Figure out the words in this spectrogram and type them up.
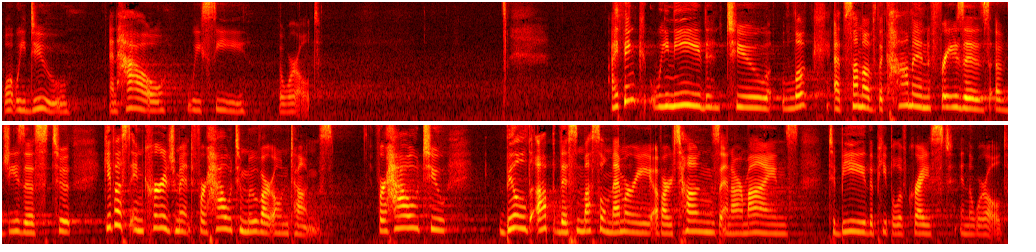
what we do and how we see the world. I think we need to look at some of the common phrases of Jesus to give us encouragement for how to move our own tongues, for how to build up this muscle memory of our tongues and our minds to be the people of Christ in the world.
